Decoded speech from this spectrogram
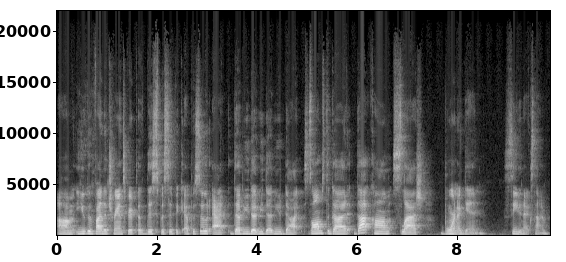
Um, you can find the transcript of this specific episode at www.psalmstogod.com slash born again. See you next time.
